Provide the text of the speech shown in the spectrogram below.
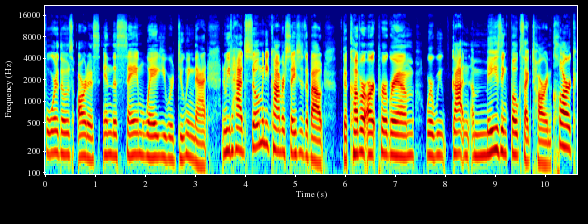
for those artists in the same way you were doing that. And we've had so many conversations about the cover art program where we've gotten amazing folks like Taurin Clarke,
